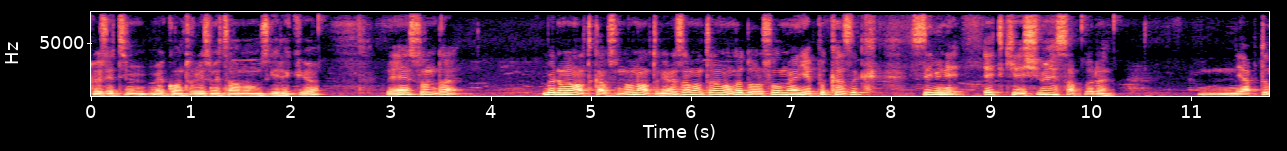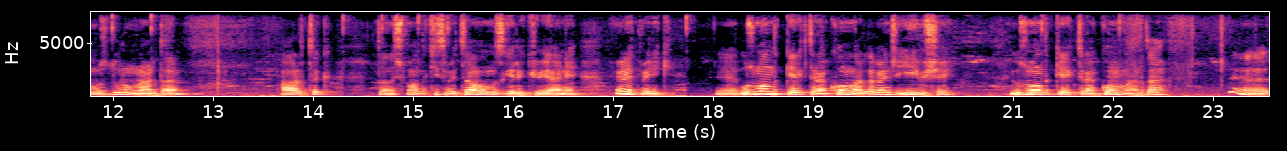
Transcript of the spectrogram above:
gözetim ve kontrol hizmeti almamız gerekiyor. Ve en sonunda bölüm 16 kapsamında 16 göre zaman tanımında doğrusu olmayan yapı kazık zemin etkileşimi hesapları yaptığımız durumlarda artık danışmanlık hizmeti almamız gerekiyor. Yani yönetmelik e, uzmanlık gerektiren konularda bence iyi bir şey. Uzmanlık gerektiren konularda e,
